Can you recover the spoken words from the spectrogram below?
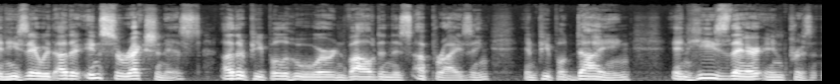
and he's there with other insurrectionists, other people who were involved in this uprising, and people dying, and he's there in prison.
